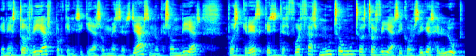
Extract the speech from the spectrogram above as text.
en estos días, porque ni siquiera son meses ya, sino que son días, pues crees que si te esfuerzas mucho, mucho estos días y consigues el look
